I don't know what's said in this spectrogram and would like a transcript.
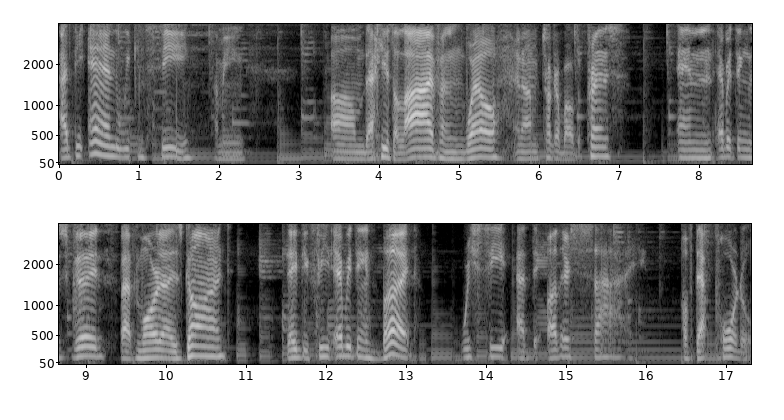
at the end we can see, I mean, um that he's alive and well, and I'm talking about the prince, and everything's good, but Morda is gone. They defeat everything, but we see at the other side of that portal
